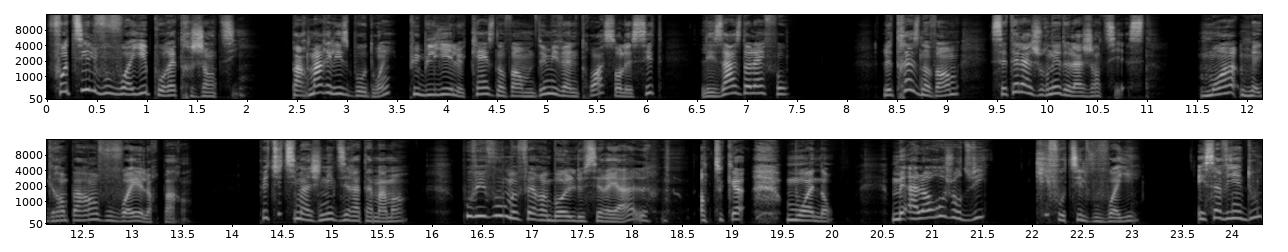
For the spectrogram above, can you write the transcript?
Faut-il vous voyer pour être gentil? Par Marie-Lise Baudouin, publié le 15 novembre 2023 sur le site Les As de l'Info. Le 13 novembre, c'était la journée de la gentillesse. Moi, mes grands-parents vous voyaient leurs parents. Peux-tu t'imaginer dire à ta maman Pouvez-vous me faire un bol de céréales? En tout cas, moi non. Mais alors aujourd'hui, qui faut-il vous voyer? Et ça vient d'où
